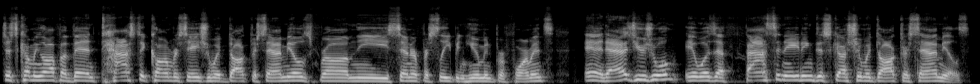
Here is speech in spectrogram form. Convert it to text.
Just coming off a fantastic conversation with Dr. Samuels from the Center for Sleep and Human Performance. And as usual, it was a fascinating discussion with Dr. Samuels.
